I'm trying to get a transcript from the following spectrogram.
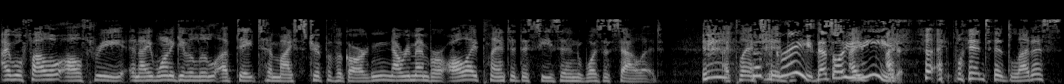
I will follow all three, and I want to give a little update to my strip of a garden. Now, remember, all I planted this season was a salad. I planted. great. That's all you I- need. I, I planted lettuce,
